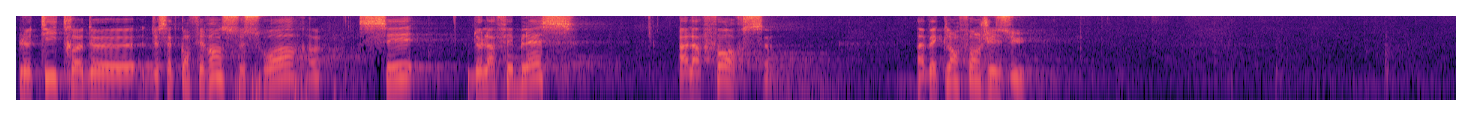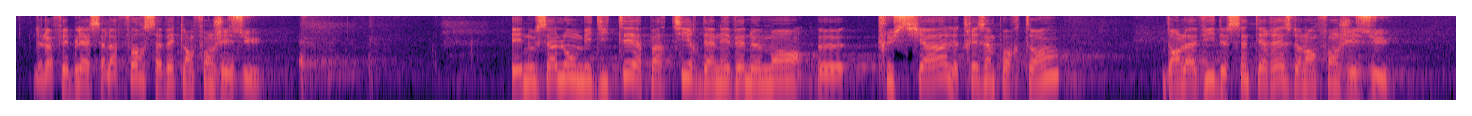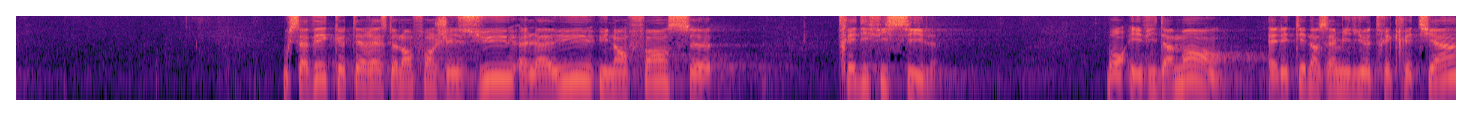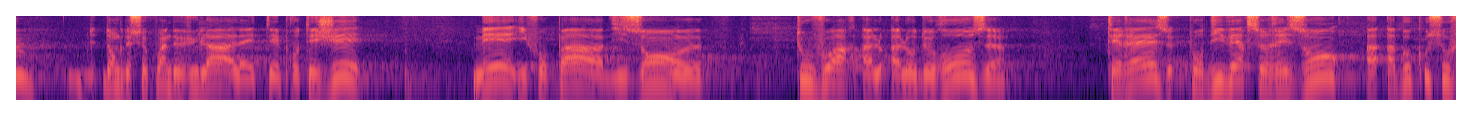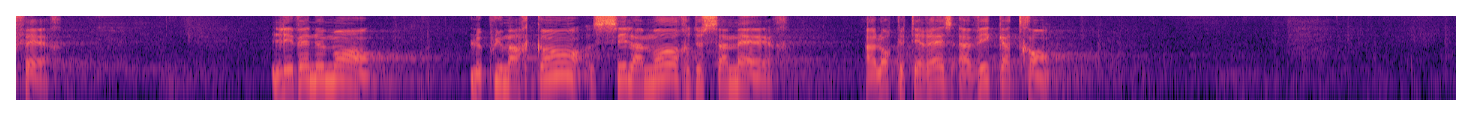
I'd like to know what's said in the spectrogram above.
Le titre de, cette conférence ce soir, c'est De la faiblesse à la force avec l'enfant Jésus. De la faiblesse à la force avec l'enfant Jésus. Et nous allons méditer à partir d'un événement euh, crucial, très important, dans la vie de Sainte Thérèse de l'enfant Jésus. Vous savez que Thérèse de l'enfant Jésus, elle a eu une enfance euh, très difficile. Bon, évidemment, elle était dans un milieu très chrétien, donc de ce point de vue-là, elle a été protégée, mais il ne faut pas, disons, euh, tout voir à l'eau de rose. Thérèse, pour diverses raisons, a, a beaucoup souffert. L'événement le plus marquant, c'est la mort de sa mère, alors que Thérèse avait quatre ans.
